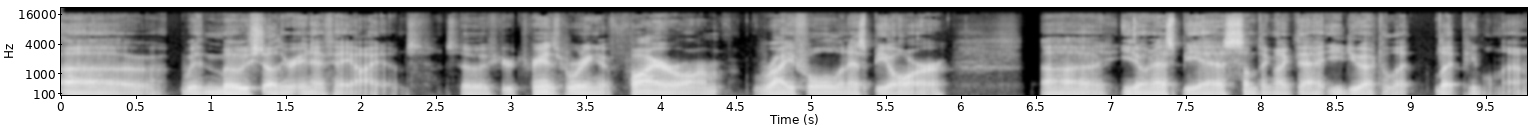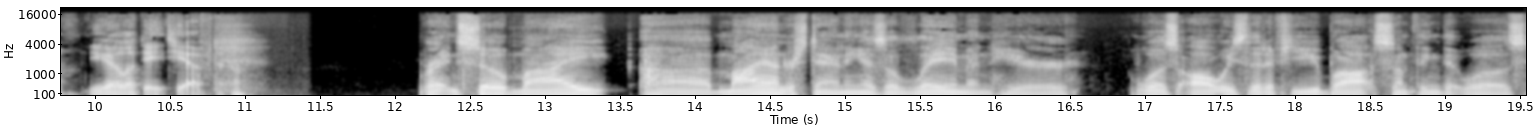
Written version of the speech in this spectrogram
uh, with most other NFA items. So if you're transporting a firearm, rifle, an SBR, uh, you know, an SBS, something like that, you do have to let let people know. You got to let the ATF know. Right, and so my uh, my understanding as a layman here was always that if you bought something that was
